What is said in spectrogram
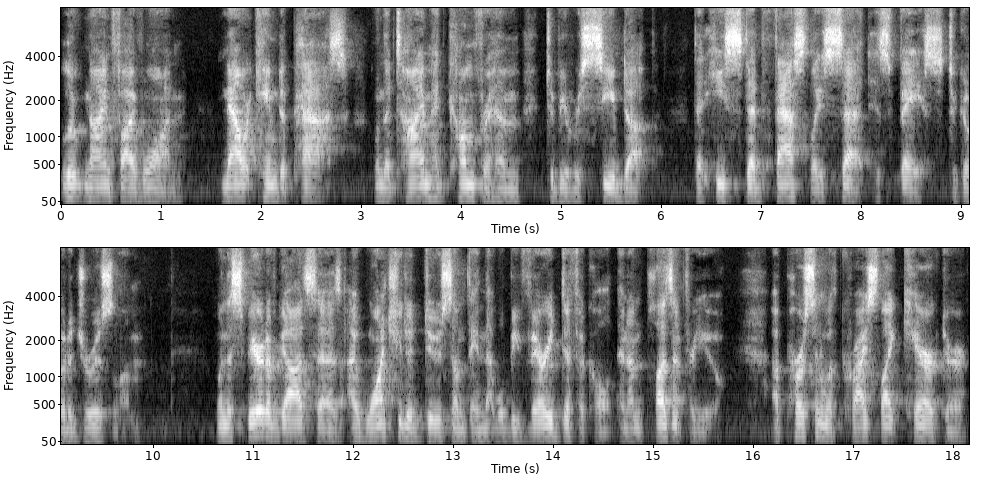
Luke 9 5 1. Now it came to pass when the time had come for him to be received up that he steadfastly set his face to go to Jerusalem. When the Spirit of God says, I want you to do something that will be very difficult and unpleasant for you, a person with Christ like character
